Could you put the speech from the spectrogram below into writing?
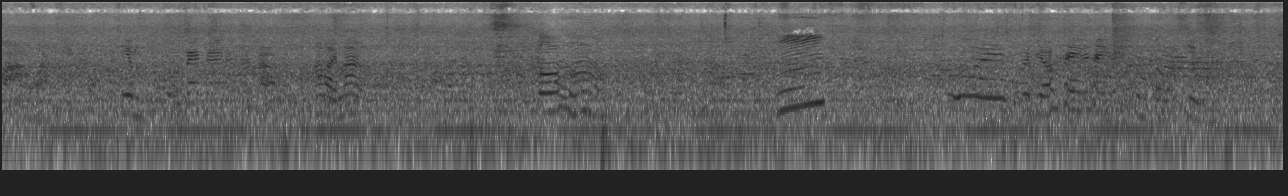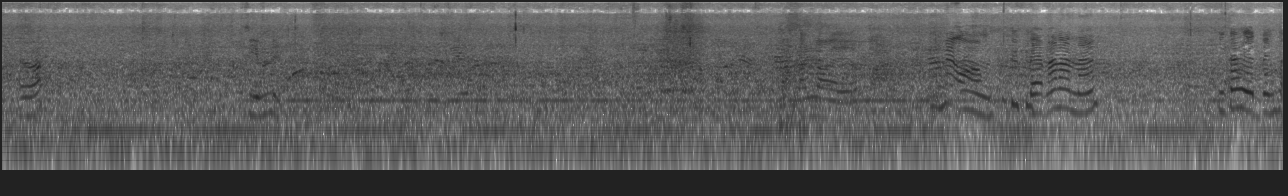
หวานเค็มแป้งอร่อยมากโอ้โอืมอร่อยเดี๋ยวให้ให้คุณตัวชิมเออชิมหนึ่ง แบบอันนั้นนะนี่ก็เฮ็ดเป็นข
